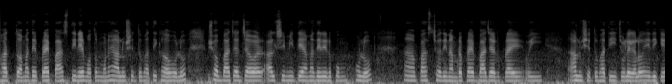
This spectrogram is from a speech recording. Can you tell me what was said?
ভাত তো আমাদের প্রায় পাঁচ দিনের মতন মনে হয় আলু সেদ্ধ ভাতই খাওয়া হলো। সব বাজার যাওয়ার আলসেমিতে আমাদের এরকম হলো। পাঁচ, ছ দিন আমরা প্রায় বাজার প্রায় ওই আলু সেদ্ধ ভাতই চলে গেল এদিকে।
